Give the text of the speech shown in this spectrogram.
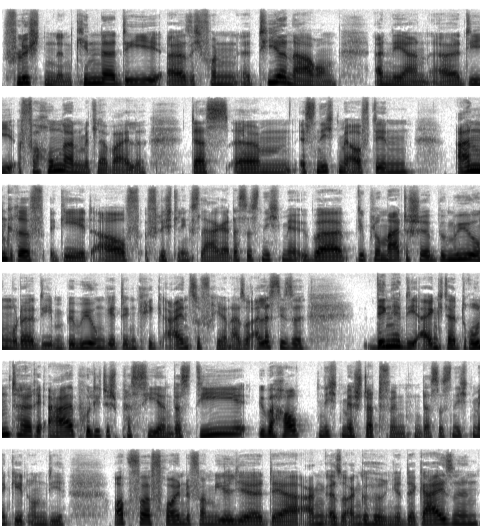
Flüchtenden, Kinder, die äh, sich von äh, Tiernahrung ernähren, äh, die verhungern mittlerweile, dass ähm, es nicht mehr auf den Angriff geht auf Flüchtlingslager, dass es nicht mehr über diplomatische Bemühungen oder die Bemühungen geht, den Krieg einzufrieren. Also alles diese Dinge, die eigentlich darunter realpolitisch passieren, dass die überhaupt nicht mehr stattfinden, dass es nicht mehr geht um die Opfer, Freunde, Familie, der, also Angehörige der Geiseln,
